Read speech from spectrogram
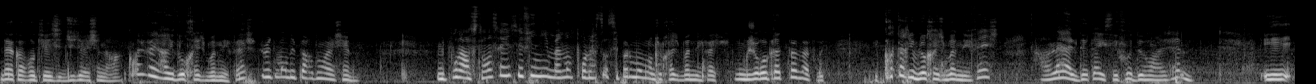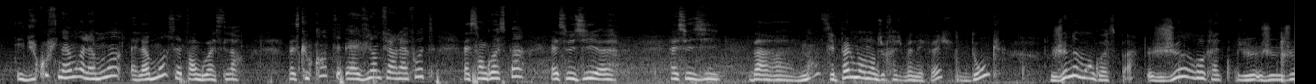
d'accord, ok, j'ai du lachanara. Quand je vais arriver au Khresh Bonne je vais demander pardon à Hachem. Mais pour l'instant, ça y est, c'est fini. Maintenant, pour l'instant, c'est pas le moment du Khresh Bonne Donc je regrette pas ma faute. Et quand arrive le Khresh Bonne alors là, elle détaille ses fautes devant Hachem. Et, et du coup, finalement, elle a moins, elle a moins cette angoisse-là. Parce que quand elle vient de faire la faute, elle s'angoisse pas. Elle se dit, euh, elle se dit, bah non, c'est pas le moment du Khresh Bonne Donc, je ne m'angoisse pas. Je regrette, je, je, je,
